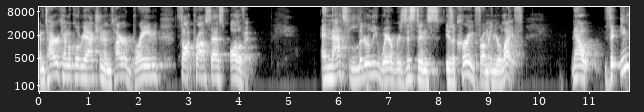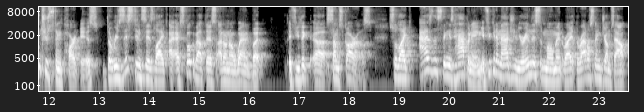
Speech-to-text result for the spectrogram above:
entire chemical reaction, entire brain thought process, all of it. And that's literally where resistance is occurring from in your life. Now, the interesting part is the resistance is like, I, I spoke about this, I don't know when, but if you think uh, samskaras. So, like, as this thing is happening, if you can imagine you're in this moment, right? The rattlesnake jumps out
